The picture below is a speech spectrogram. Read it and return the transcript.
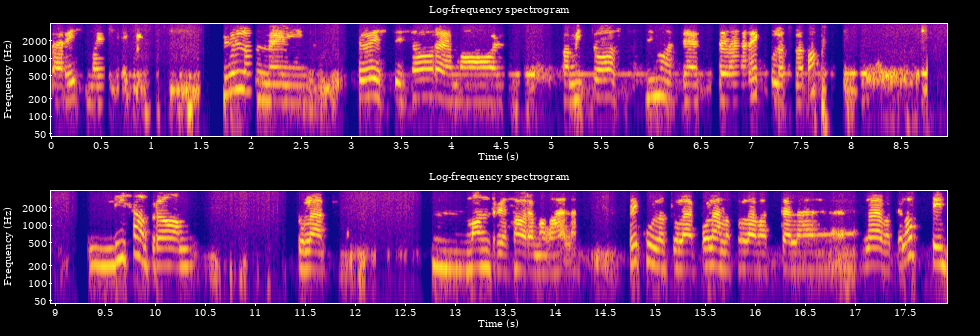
päris mõistlik. küll on meil tõesti Saaremaal ka mitu aastat niimoodi, et Rekula tuleb appi. lisapraam tuleb Mandri ja Saaremaa vahele. Regula tuleb olemasolevatele laevadele appi.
